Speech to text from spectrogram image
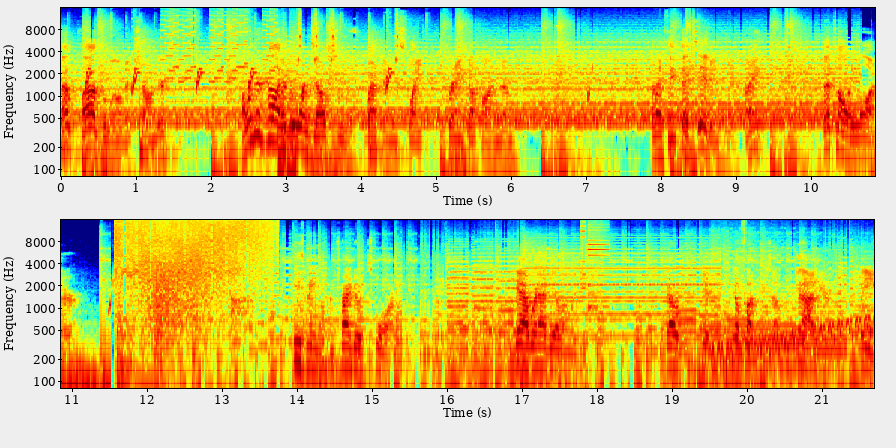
Oh, Cloud's a little bit stronger. I wonder how everyone else's weapons, like, rank up on them. But I think that's it in here, right? That's all water. Excuse me, I'm trying to explore. Yeah, we're not dealing with you. Go, go fuck yourself. Get out of here. Leave.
